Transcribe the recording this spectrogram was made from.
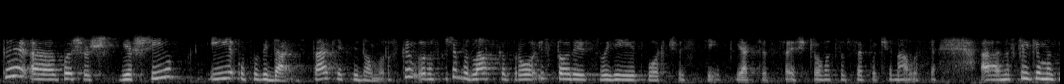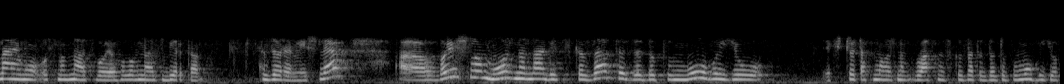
Ти е, пишеш вірші і оповідання, так як відомо. Розкажи, розкажи, будь ласка, про історію своєї творчості. Як це все, з чого це все починалося? Е, наскільки ми знаємо, основна твоя головна збірка Зоряний шлях вийшла, можна навіть сказати, за допомогою якщо так можна власне сказати, за допомогою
